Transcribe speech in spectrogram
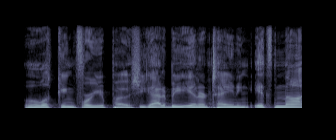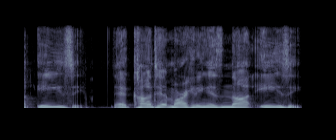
looking for your posts. You got to be entertaining. It's not easy. Uh, content marketing is not easy,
